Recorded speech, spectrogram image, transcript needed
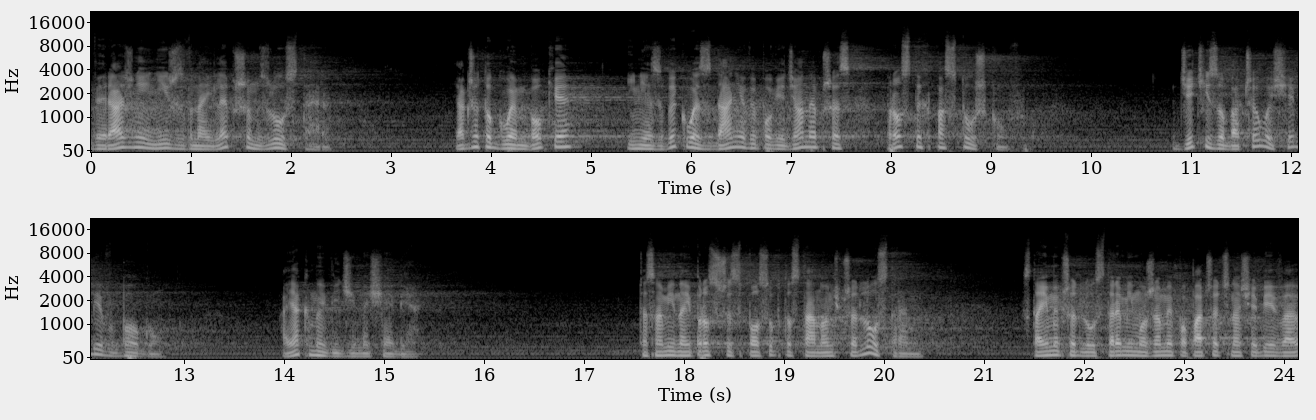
wyraźniej niż w najlepszym z luster. Jakże to głębokie i niezwykłe zdanie wypowiedziane przez prostych pastuszków. Dzieci zobaczyły siebie w Bogu. A jak my widzimy siebie? Czasami najprostszy sposób to stanąć przed lustrem. Stajemy przed lustrem i możemy popatrzeć na siebie w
